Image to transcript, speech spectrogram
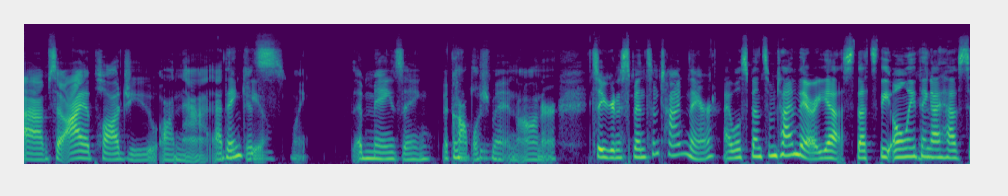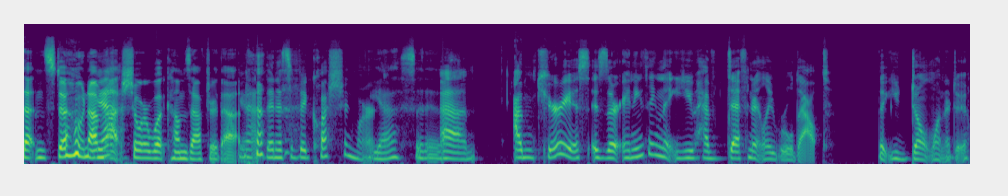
Um, so I applaud you on that. I Thank think you. Like amazing accomplishment and honor. So you're going to spend some time there. I will spend some time there. Yes, that's the only thing I have set in stone. I'm Yeah. not sure what comes after that. Yeah, then it's a big question mark. yes, it is. Um, I'm curious, is there anything that you have definitely ruled out that you don't want to do?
